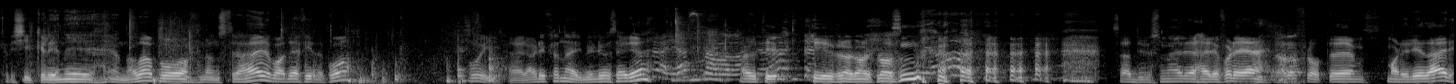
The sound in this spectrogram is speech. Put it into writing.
Skal vi kikke litt inn i enda da, på mønsteret her, hva de er fine på. Oi, her er de fra nærmiljøet, ser jeg. Er det ti- fra gardsplassen? Så er du som er herre for det flotte maleriet der.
